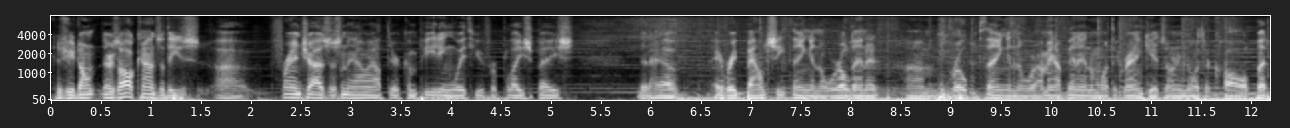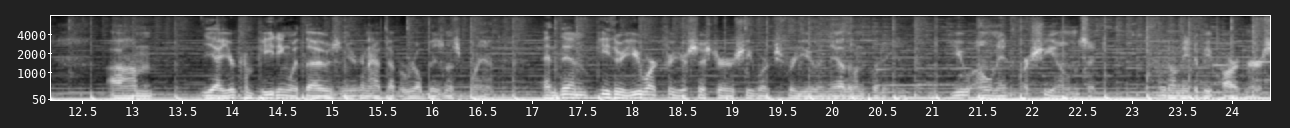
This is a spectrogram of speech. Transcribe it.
Because you don't. There's all kinds of these uh, franchises now out there competing with you for play space that have every bouncy thing in the world in it, um, rope thing in the world. I mean, I've been in them with the grandkids. I don't even know what they're called, but um, yeah, you're competing with those, and you're going to have to have a real business plan. And then either you work for your sister or she works for you, and the other one put it. in You own it or she owns it. We don't need to be partners.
